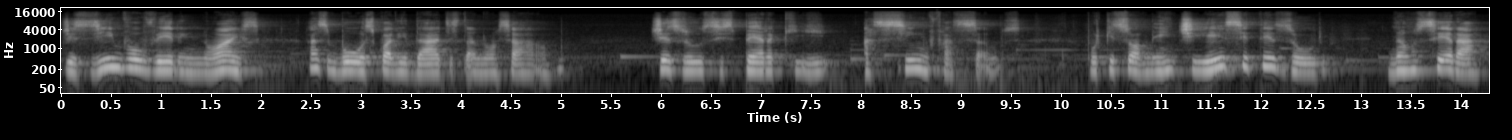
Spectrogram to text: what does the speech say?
desenvolver em nós as boas qualidades da nossa alma. Jesus espera que assim façamos porque somente esse tesouro não será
